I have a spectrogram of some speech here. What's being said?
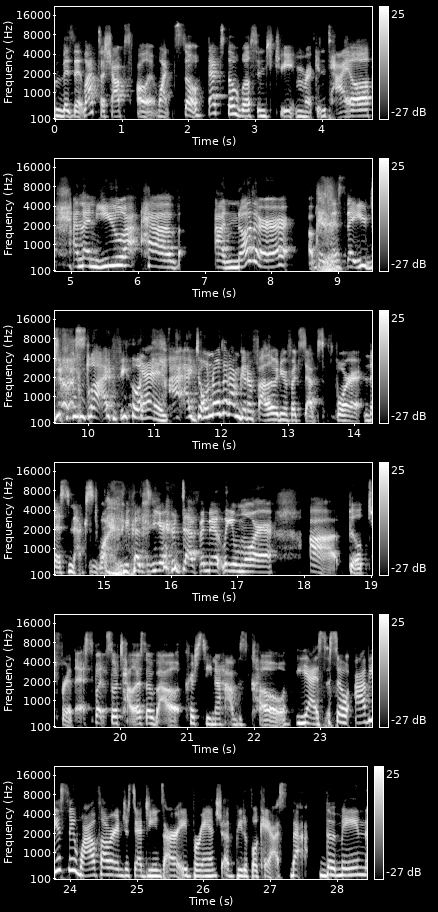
visit lots of shops all at once. So that's the Wilson Street Mercantile. And then you have another business that you just I feel like yes. I, I, don't know that I'm gonna follow in your footsteps for this next one because you're definitely more uh, built for this. But so tell us about Christina Hobbs Co. Yes. So obviously Wildflower and Just Add Jeans are a branch of Beautiful Chaos. That the main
